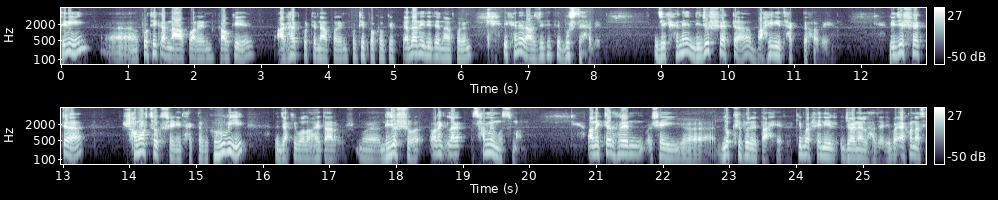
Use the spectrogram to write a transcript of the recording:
তিনি প্রতিকার না পারেন, কাউকে আঘাত করতে না পারেন, প্রতিপক্ষকে প্যাদানি দিতে না পারেন, এখানে রাজনীতিতে বুঝতে হবে যেখানে নিজস্ব একটা বাহিনী থাকতে হবে। নিজস্ব একটা সমর্থক শ্রেণি থাকতে হবে। খুবই যাকে বলা হয় তার নিজস্ব, অনেক শামীম উসমান। অনেকটা ধরেন সেই লক্ষ্মীপুরের তাহের কিংবা ফেনীর জয়নাল হাজারি বা এখন আছে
